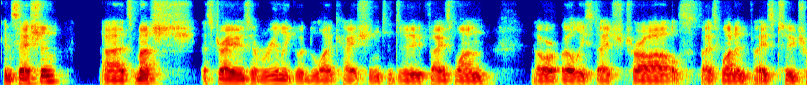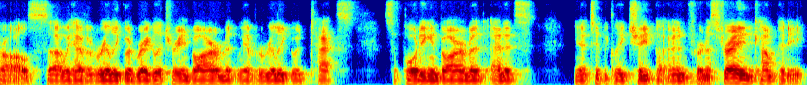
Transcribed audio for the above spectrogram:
concession. Uh, it's much, Australia is a really good location to do phase one or early stage trials, phase one and phase two trials. So we have a really good regulatory environment. We have a really good tax supporting environment, and it's you know, typically cheaper. And for an Australian company,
